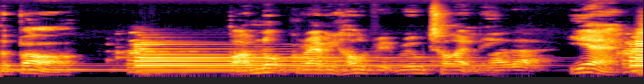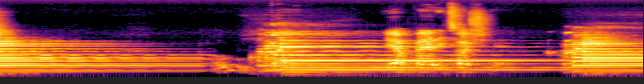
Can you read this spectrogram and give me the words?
the bar, but I'm not grabbing hold of it real tightly. Like that. Yeah, Ooh. Yeah, I'm barely touching it.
